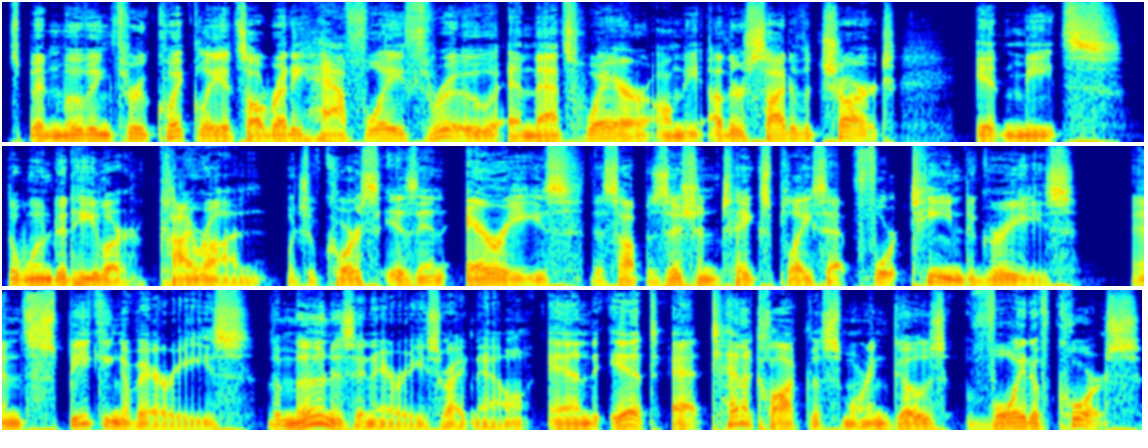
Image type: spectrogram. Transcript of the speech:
It's been moving through quickly. It's already halfway through, and that's where, on the other side of the chart, it meets the wounded healer, Chiron, which of course is in Aries. This opposition takes place at 14 degrees. And speaking of Aries, the moon is in Aries right now, and it at 10 o'clock this morning goes void of course,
